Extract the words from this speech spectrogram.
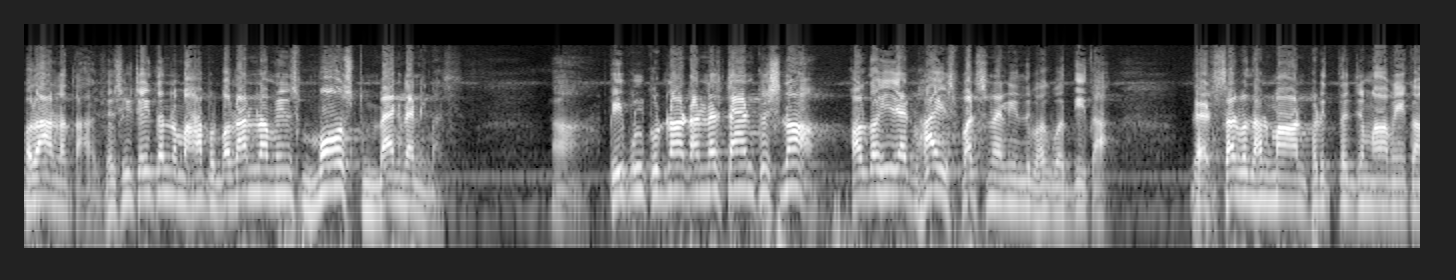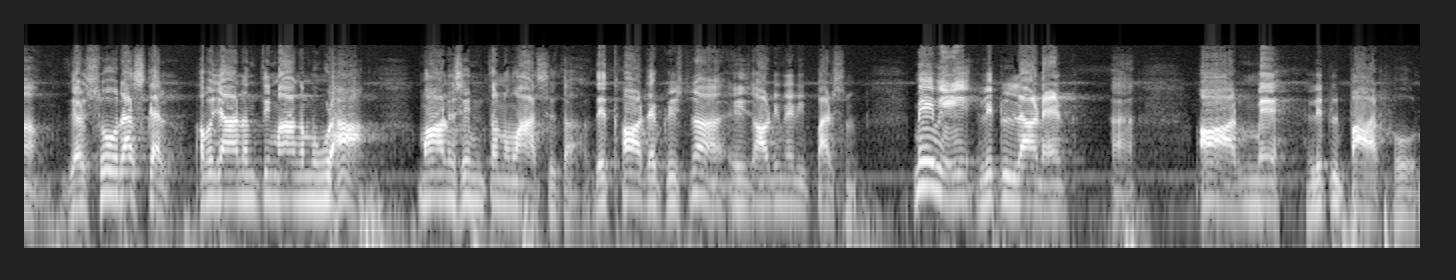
Vadannata. So Sri Chaitanya Mahaprabhu, Vadanna means most magnanimous. Uh, people could not understand Krishna, although he advised personally in the Bhagavad Gita that Sarvadharman Paritajya Mamekam. They are so rascal. Avajananti Manga Mudha. Manasim Tanumasita. They thought that Krishna is ordinary person. Maybe little learned uh, or may little powerful.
